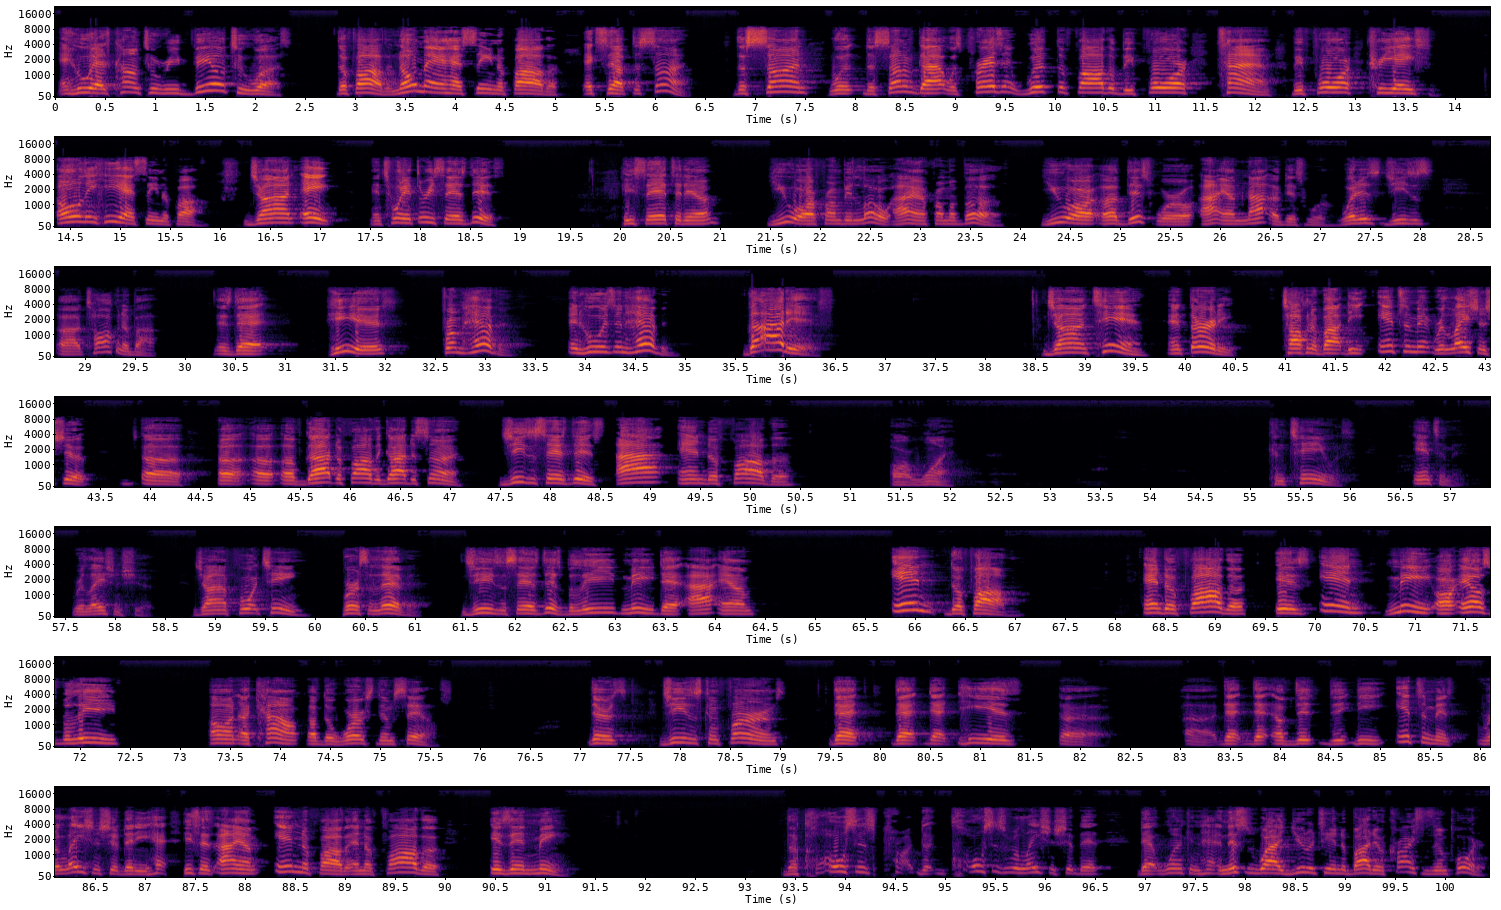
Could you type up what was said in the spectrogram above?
and who has come to reveal to us the Father. No man has seen the Father except the Son. The Son was the Son of God was present with the Father before time, before creation. Only he has seen the Father. John 8 and 23 says this. He said to them, You are from below, I am from above. You are of this world, I am not of this world. What is Jesus uh, talking about? Is that He is from heaven. And who is in heaven? God is. John 10 and 30, talking about the intimate relationship uh, uh, uh, of God the Father, God the Son. Jesus says this I and the Father are one. Continuous, intimate relationship. John 14, verse 11. Jesus says this Believe me that I am in the Father, and the Father is in me, or else believe on account of the works themselves. There's Jesus confirms that that that he is uh, uh, that that of the, the the intimate relationship that he had. He says, "I am in the Father, and the Father is in me." The closest the closest relationship that that one can have, and this is why unity in the body of Christ is important.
